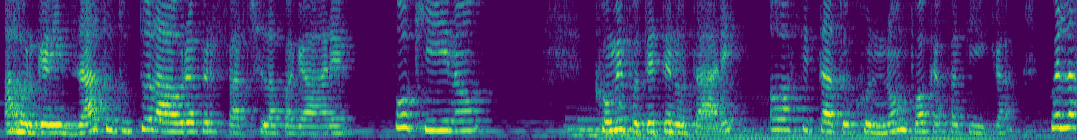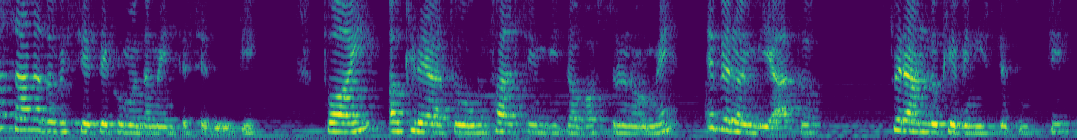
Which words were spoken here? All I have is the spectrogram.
Ha organizzato tutto Laura per farcela pagare. Fuochino! Come potete notare, ho affittato con non poca fatica quella sala dove siete comodamente seduti. Poi ho creato un falso invito a vostro nome e ve l'ho inviato, sperando che veniste tutti.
